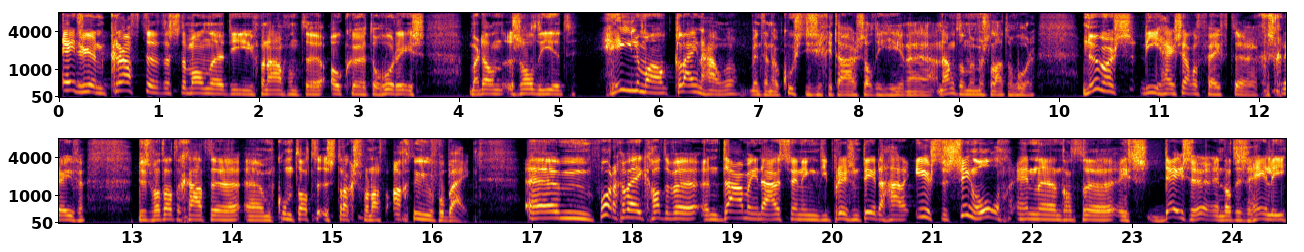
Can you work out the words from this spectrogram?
Adrian Kraft. Dat is de man eh, die vanavond ook te horen is. Maar dan zal hij het helemaal klein houden. Met een akoestische gitaar zal hij hier eh, een aantal nummers laten horen. Nummers die hij zelf heeft eh, geschreven. Dus wat dat gaat, eh, ehm, komt dat straks vanaf 8 uur voorbij. Ehm, vorige week hadden we een dame in de uitzending... die presenteerde haar eerste single. En dat is deze. En dat is Haley.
